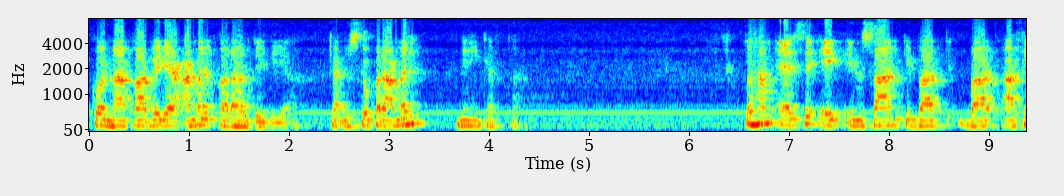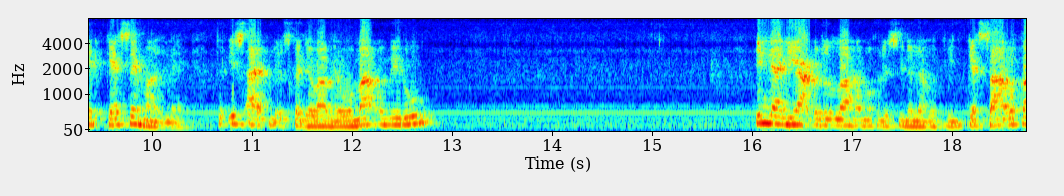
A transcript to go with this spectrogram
کو ناقابل عمل قرار دے دیا کیا اس کے اوپر عمل نہیں کرتا۔ تو ہم ایسے ایک انسان کی بات بات آخر کیسے مان لیں؟ تو اس آیت میں اس کا جواب ہے، وما امرو عبد اللہ مخلصین اللہ الدین، کہ سابقہ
